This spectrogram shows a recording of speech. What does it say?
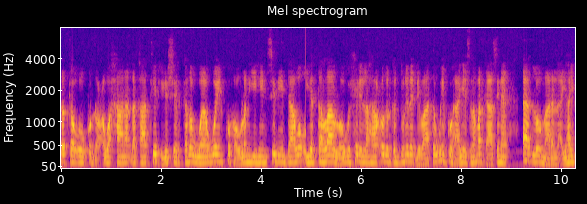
dadka uu ku dhaco waxaana dhakhaatiir iyo shirkado waaweyn ku howlan yihiin sidii daawo iyo tallaal loogu heli lahaa cudurka dunida dhibaato weyn ku haya islamarkaasina aada loo maara la-yahay.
